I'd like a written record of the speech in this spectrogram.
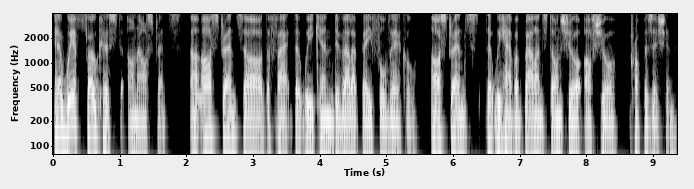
You know, we're focused on our strengths. Uh, our strengths are the fact that we can develop a full vehicle our strengths that we have a balanced onshore offshore proposition.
